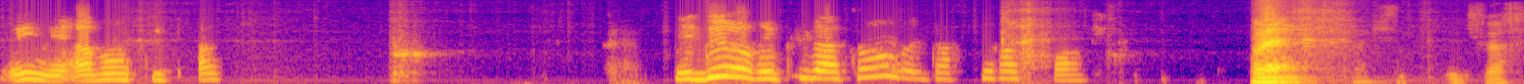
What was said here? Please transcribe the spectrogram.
Oui, mais avant qu'il craque. Les deux auraient pu l'attendre et partir à trois. Ouais. Qu'est-ce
